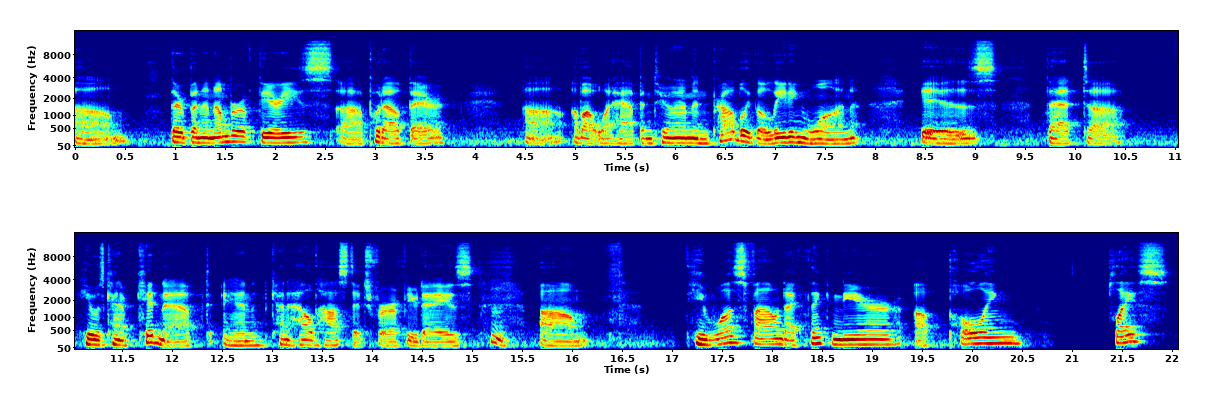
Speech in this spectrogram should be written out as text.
um, there have been a number of theories uh, put out there uh, about what happened to him, and probably the leading one is that uh, he was kind of kidnapped and kind of held hostage for a few days. Um, he was found, I think, near a polling place,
